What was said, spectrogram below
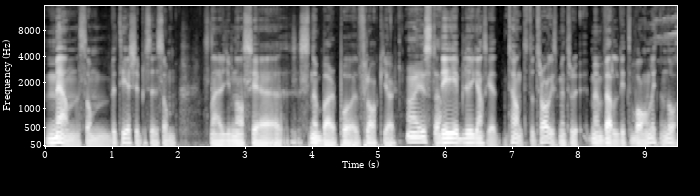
män som beter sig precis som såna här gymnasiesnubbar på flak gör. ja just det. Det blir ganska töntigt och tragiskt men, tror, men väldigt vanligt ändå.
